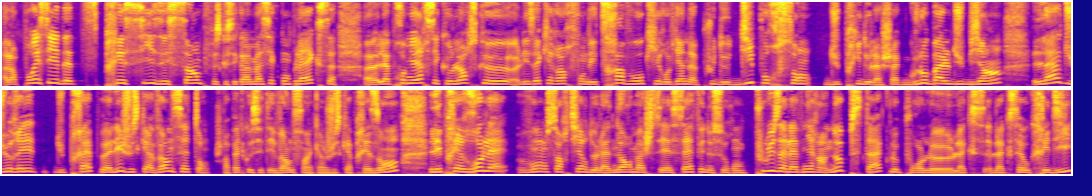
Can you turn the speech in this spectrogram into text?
Alors pour essayer d'être précise et simple, parce que c'est quand même assez complexe, euh, la première, c'est que lorsque les acquéreurs font des travaux qui reviennent à plus de 10% du prix de l'achat global du bien, la durée du prêt peut aller jusqu'à 27 ans. Je rappelle que c'était 25 hein, jusqu'à présent. Les prêts relais vont sortir de la norme HCSF et ne seront plus à l'avenir un obstacle pour l'accès au crédit.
